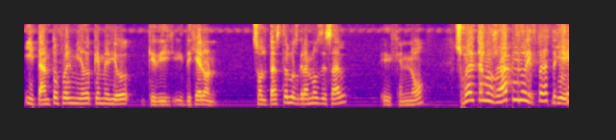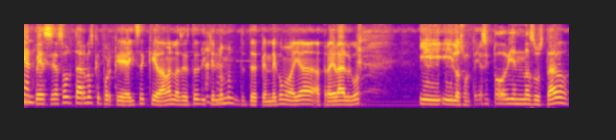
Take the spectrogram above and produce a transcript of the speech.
Y tanto fue el miedo que me dio que di- dijeron, ¿soltaste los granos de sal? Y dije, no. Suéltalos rápido. Es que Y, empecé a soltarlos que porque ahí se quedaban las estas. Dije, no, me- de, de pendejo me vaya a traer algo. Y, y los solté yo así todo bien asustado.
